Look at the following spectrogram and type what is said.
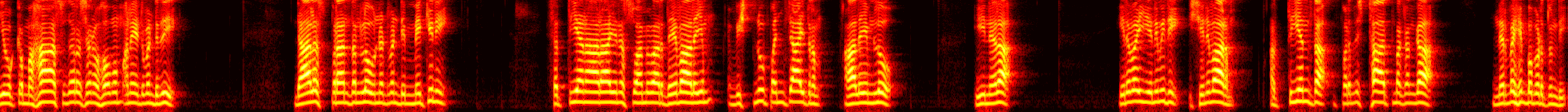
ఈ ఒక్క మహాసుదర్శన హోమం అనేటువంటిది డాలస్ ప్రాంతంలో ఉన్నటువంటి మెకిని సత్యనారాయణ స్వామివారి దేవాలయం విష్ణు పంచాయతనం ఆలయంలో ఈ నెల ఇరవై ఎనిమిది శనివారం అత్యంత ప్రతిష్టాత్మకంగా నిర్వహింపబడుతుంది.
